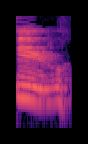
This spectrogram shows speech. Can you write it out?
you.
